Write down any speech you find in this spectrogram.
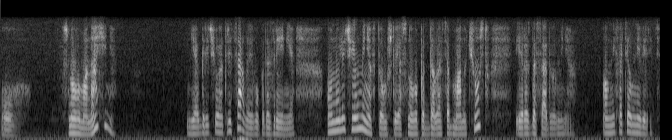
«О, снова монахиня?» Я горячо отрицала его подозрения. Он уличил меня в том, что я снова поддалась обману чувств и раздосадовал меня. Он не хотел мне верить.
